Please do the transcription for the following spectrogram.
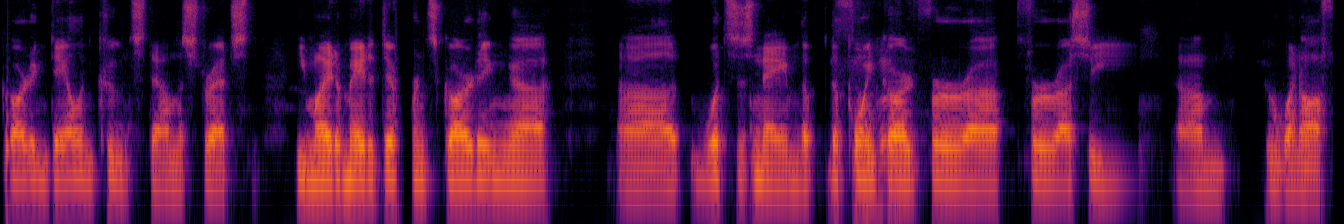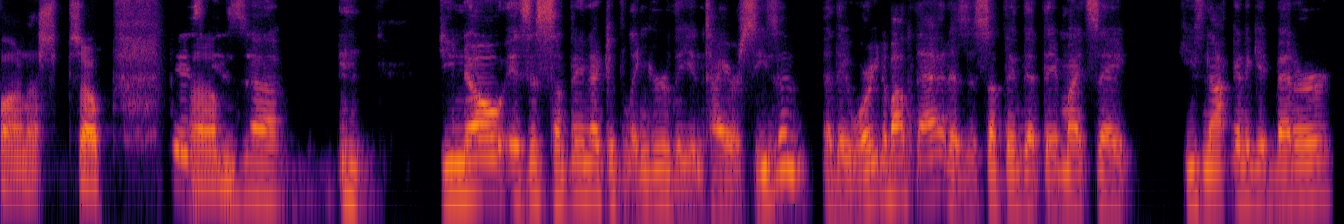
guarding Daylen Kountz down the stretch. He might have made a difference guarding uh, uh, what's his name, the, the point guard for uh, for us. Um, who went off on us. So, um, is uh, do you know is this something that could linger the entire season? Are they worried about that? Is this something that they might say he's not going to get better?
